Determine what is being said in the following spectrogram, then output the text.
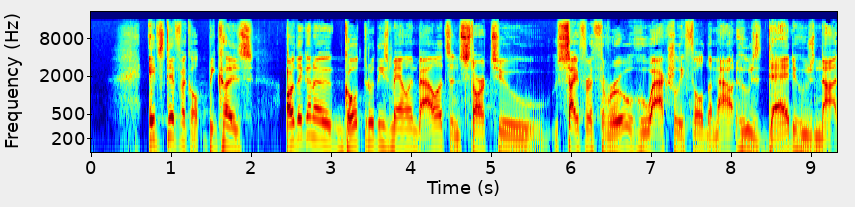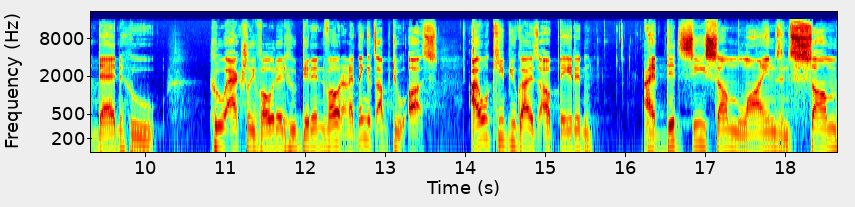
it's difficult because are they going to go through these mail-in ballots and start to cipher through who actually filled them out, who's dead, who's not dead, who who actually voted, who didn't vote? And I think it's up to us. I will keep you guys updated. I did see some lines in some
